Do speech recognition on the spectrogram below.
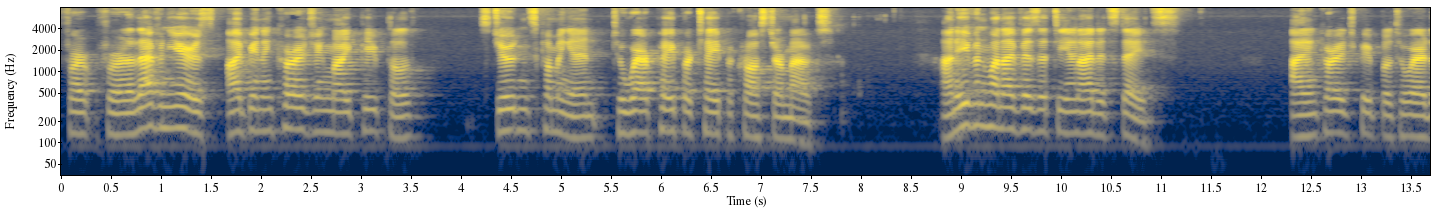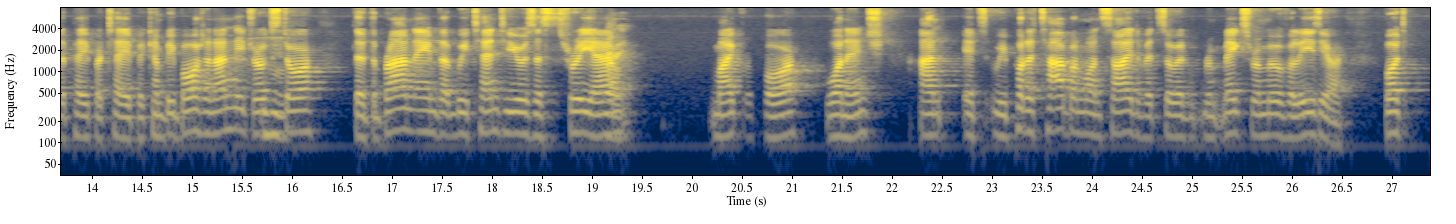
For for 11 years i've been encouraging my people students coming in to wear paper tape across their mouth. And even when I visit the United States, I encourage people to wear the paper tape. It can be bought in any drugstore. Mm-hmm. The, the brand name that we tend to use is 3M right. Micropore, one inch. And it's we put a tab on one side of it so it re- makes removal easier. But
